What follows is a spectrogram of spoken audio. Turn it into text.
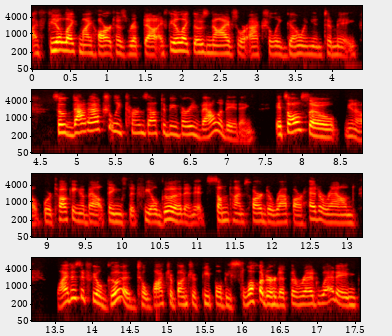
I feel like my heart has ripped out. I feel like those knives were actually going into me. So that actually turns out to be very validating it's also, you know, we're talking about things that feel good, and it's sometimes hard to wrap our head around why does it feel good to watch a bunch of people be slaughtered at the Red Wedding?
